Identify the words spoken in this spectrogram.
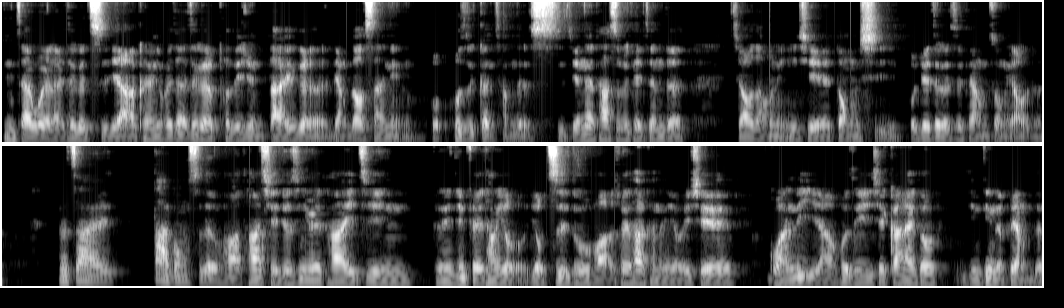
你在未来这个职涯，可能你会在这个 position 待一个两到三年，或或者是更长的时间，那他是不是可以真的教导你一些东西？我觉得这个是非常重要的。那在大公司的话，它其实就是因为它已经。可能已经非常有有制度化，所以他可能有一些管理啊，或者一些 guideline 都已经定得非常的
